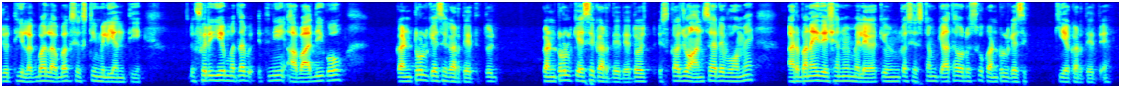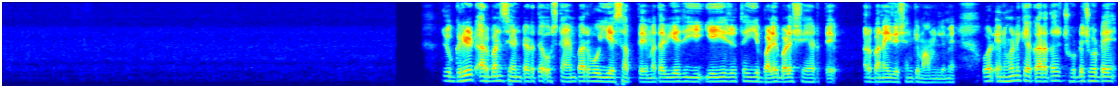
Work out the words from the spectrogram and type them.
जो थी, लगभग लगभग सिक्सटी मिलियन थी। तो फिर ये मतलब इतनी आबादी को कंट्रोल कैसे करते थे? तो कंट्रोल कैसे करते थे? तो इसका जो आंसर है, वो हमें अर्बनाइजेशन में मिलेगा कि उनका सिस्टम क्या था और उसको कंट्रोल कैसे किया करते थे। जो ग्रेट अर्बन सेंटर थे उस टाइम पर वो ये सब थे। मतलब ये ये ये जो थे, ये बड़े बड़े शहर थे अर्बनाइजेशन के मामले में। और इन्होंने क्या करा था छोटे छोटे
